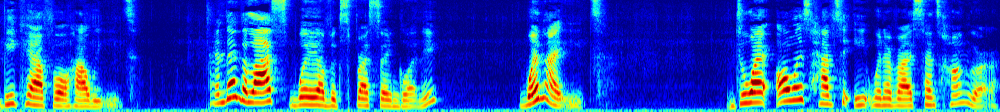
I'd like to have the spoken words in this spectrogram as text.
be careful how we eat. And then the last way of expressing gluttony when I eat. Do I always have to eat whenever I sense hunger?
